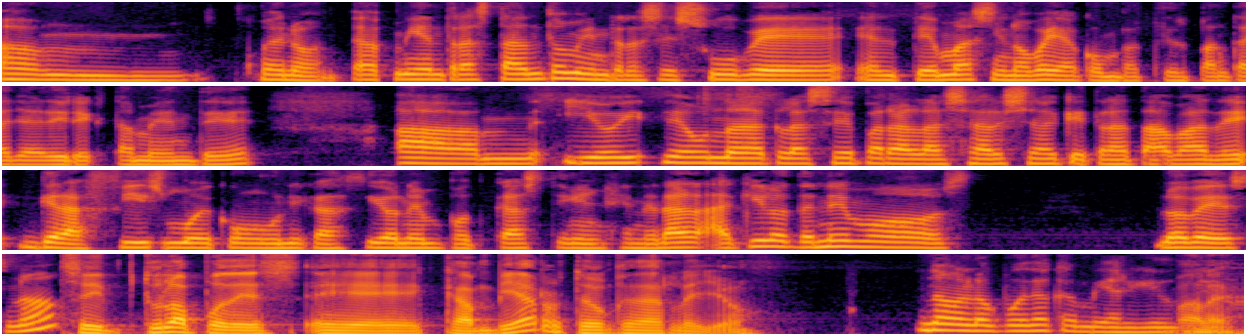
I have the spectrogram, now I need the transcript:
Bueno, eh, mientras tanto, mientras se sube el tema, si no voy a compartir pantalla directamente, am, yo hice una clase para la Sharsha que trataba de grafismo y comunicación en podcasting en general. Aquí lo tenemos. ¿Lo ves, no? Sí, ¿tú la puedes eh, cambiar o tengo que darle yo? No, lo puedo cambiar yo. Vale.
